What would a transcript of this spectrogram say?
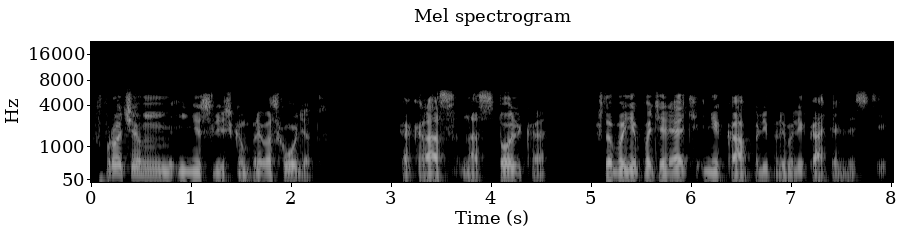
Впрочем, и не слишком превосходят как раз настолько, чтобы не потерять ни капли привлекательности.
